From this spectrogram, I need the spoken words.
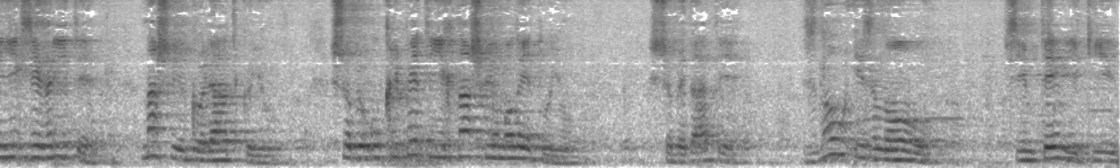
їх зігріти нашою колядкою, щоб укріпити їх нашою молитвою, щоб дати знову і знову всім тим, які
